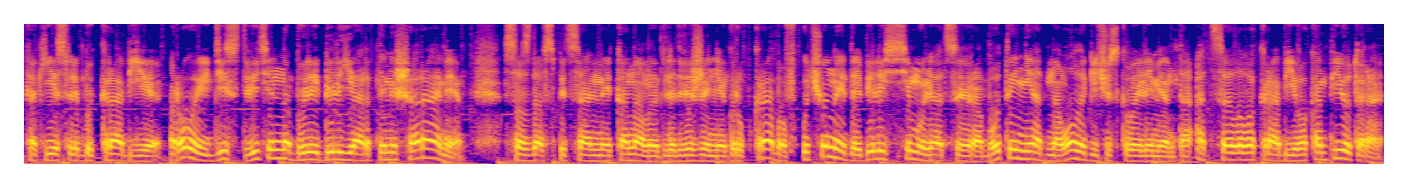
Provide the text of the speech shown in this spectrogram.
как если бы крабьи рои действительно были бильярдными шарами. Создав специальные каналы для движения групп крабов, ученые добились симуляции работы не одного логического элемента, а целого крабьего компьютера.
